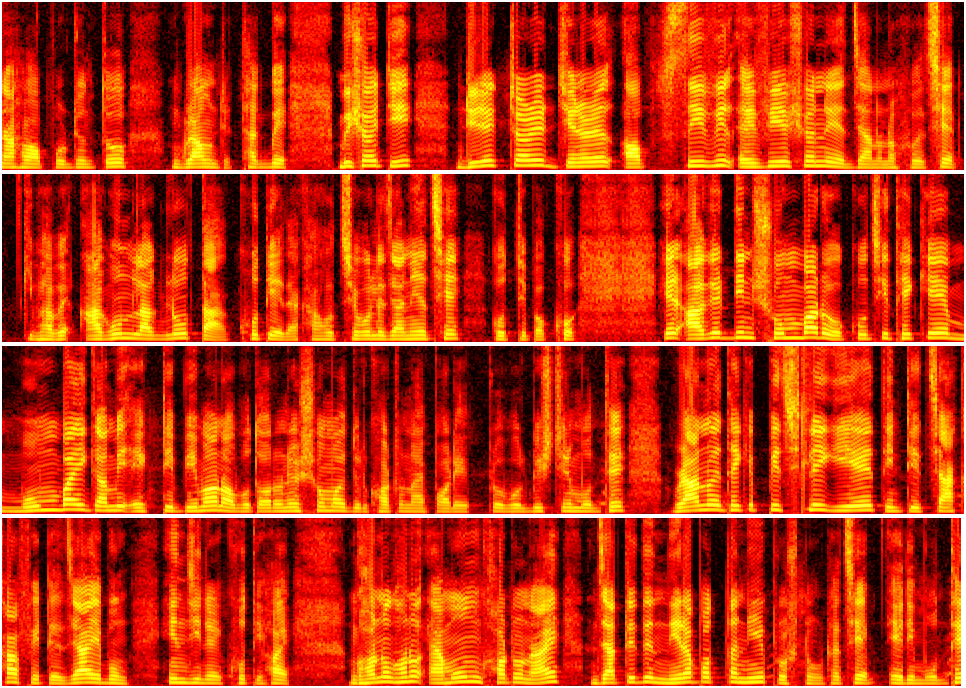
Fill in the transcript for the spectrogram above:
না হওয়া পর্যন্ত গ্রাউন্ডে থাকবে। বিষয়টি ডিরেক্টরেট জেনারেল অফ সিভিল এভিয়েশনে জানানো হয়েছে। কীভাবে আগুন লাগল তা খতিয়ে দেখা হচ্ছে বলে জানিয়েছে কর্তৃপক্ষ। এর আগের দিন সোমবারও কোচি থেকে মুম্বাইগামী একটি বিমান অবতরণের সময় দুর্ঘটনায় পড়ে। প্রবল বৃষ্টির মধ্যে রানওয়ে থেকে পিছলে গিয়ে তিনটি চাকা ফেটে যায় এবং ইঞ্জিনের ক্ষতি হয়। ঘন ঘন এমন ঘটনায় যাত্রীদের নিরাপত্তা নিয়ে প্রশ্ন উঠেছে। এরই মধ্যে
